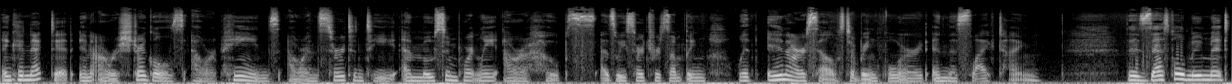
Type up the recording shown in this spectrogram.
and connected in our struggles, our pains, our uncertainty, and most importantly, our hopes as we search for something within ourselves to bring forward in this lifetime. The Zestful Movement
